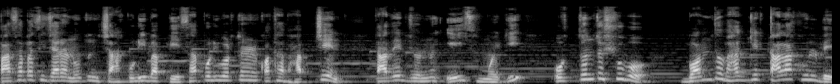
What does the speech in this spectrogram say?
পাশাপাশি যারা নতুন চাকুরি বা পেশা পরিবর্তনের কথা ভাবছেন, তাদের জন্য এই সময়টি অত্যন্ত শুভ। বন্ধ ভাগ্যের তালা খুলবে।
